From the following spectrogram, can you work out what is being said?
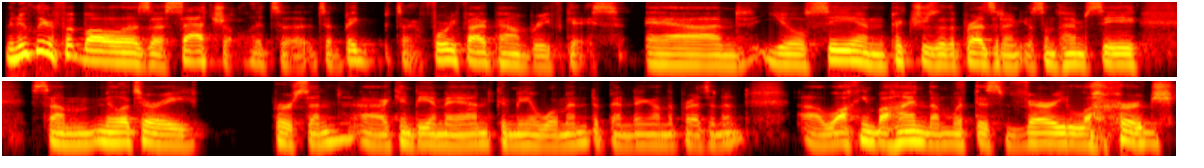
The nuclear football is a satchel. It's a it's a big it's a 45 pound briefcase. And you'll see in pictures of the president, you'll sometimes see some military person uh, can be a man can be a woman depending on the president uh, walking behind them with this very large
